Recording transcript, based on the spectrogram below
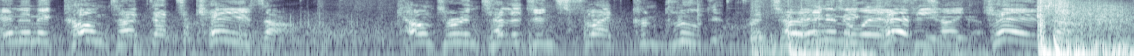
Enemy contact at Kaiser. Counterintelligence flight concluded. Returning Enemy to airfield. capturing Kaiser.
